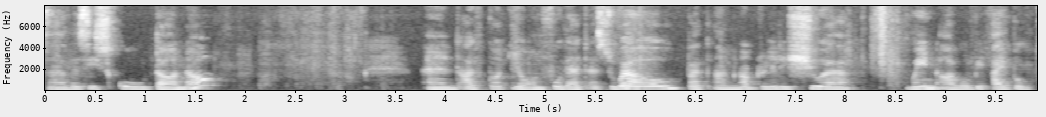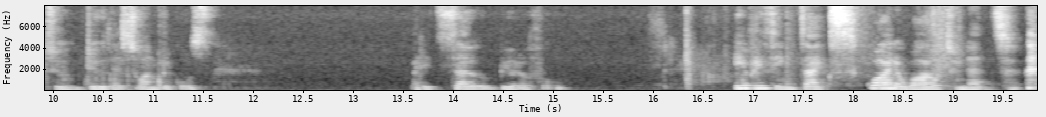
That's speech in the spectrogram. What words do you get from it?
so this is called Dana and I've got yarn for that as well but I'm not really sure when I will be able to do this one because but it's so beautiful. Everything takes quite a while to knit.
